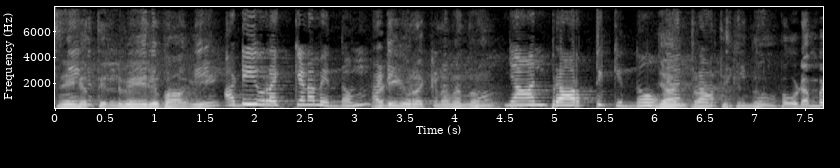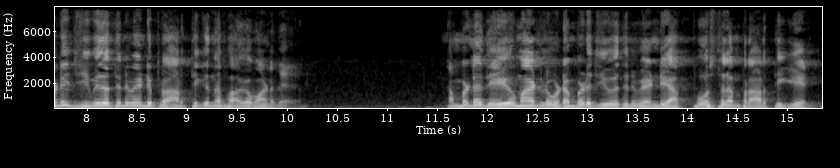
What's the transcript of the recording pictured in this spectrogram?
സ്നേഹത്തിൽ വേരുപാകി അടിയുറയ്ക്കണമെന്നും അടിയുറയ്ക്കണമെന്നും ഞാൻ പ്രാർത്ഥിക്കുന്നു. ഞാൻ പ്രാർത്ഥിക്കുന്നു. അപ്പൊ ഉടമ്പടി ജീവിതത്തിന് വേണ്ടി പ്രാർത്ഥിക്കുന്ന ഭാഗമാണിത്. നമ്മുടെ ദൈവമായിട്ടുള്ള ഉടമ്പടി ജീവിതത്തിന് വേണ്ടി അപ്പോസ്തലം പ്രാർത്ഥിക്കുകയാണ്.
